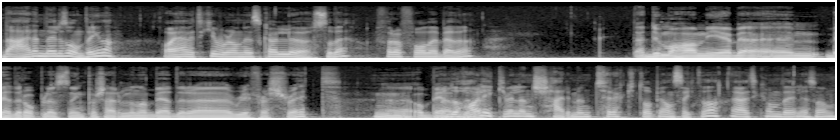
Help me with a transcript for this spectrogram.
det er en del sånne ting, da. Og jeg vet ikke hvordan vi skal løse det for å få det bedre. Du må ha mye eh, bedre oppløsning på skjermen og bedre refresh rate. Eh, og Men du har likevel den skjermen trøkt opp i ansiktet, da. Jeg vet ikke om det liksom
